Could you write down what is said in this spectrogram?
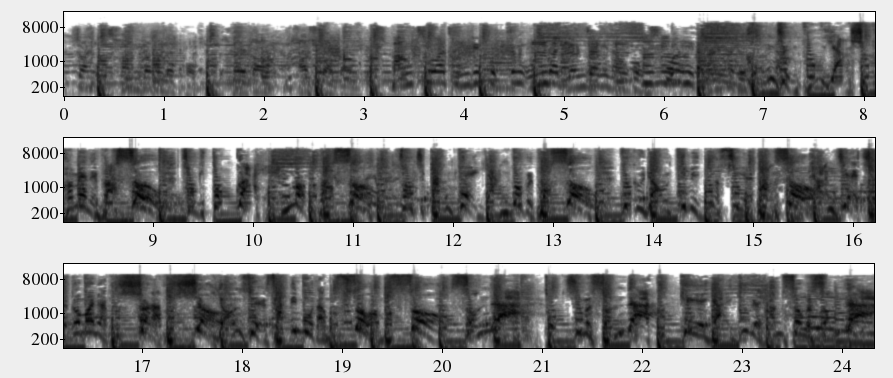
백장 상장을 놓고 내가 아수라가 망치와 전기톱 등 온갖 연장이 나오고 소화기가 많아졌어. 공중 부양 슈퍼맨을 봤어. 저기 똑과 힘을 봤어. 정치 깡패 양복을 벗어. 부끄러운 TV 뉴스의 방송. 강제 제거 마냥 부셔라 부셔. 연쇄 살인보다 무서워 무서워. 쏜다. 독침을 쏜다. 국회의 야유의 함성을 쏜다.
